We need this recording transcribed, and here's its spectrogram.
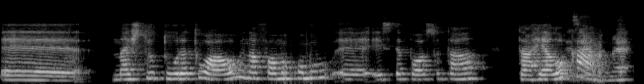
é, na estrutura atual e na forma como é, esse depósito está tá realocado, né?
